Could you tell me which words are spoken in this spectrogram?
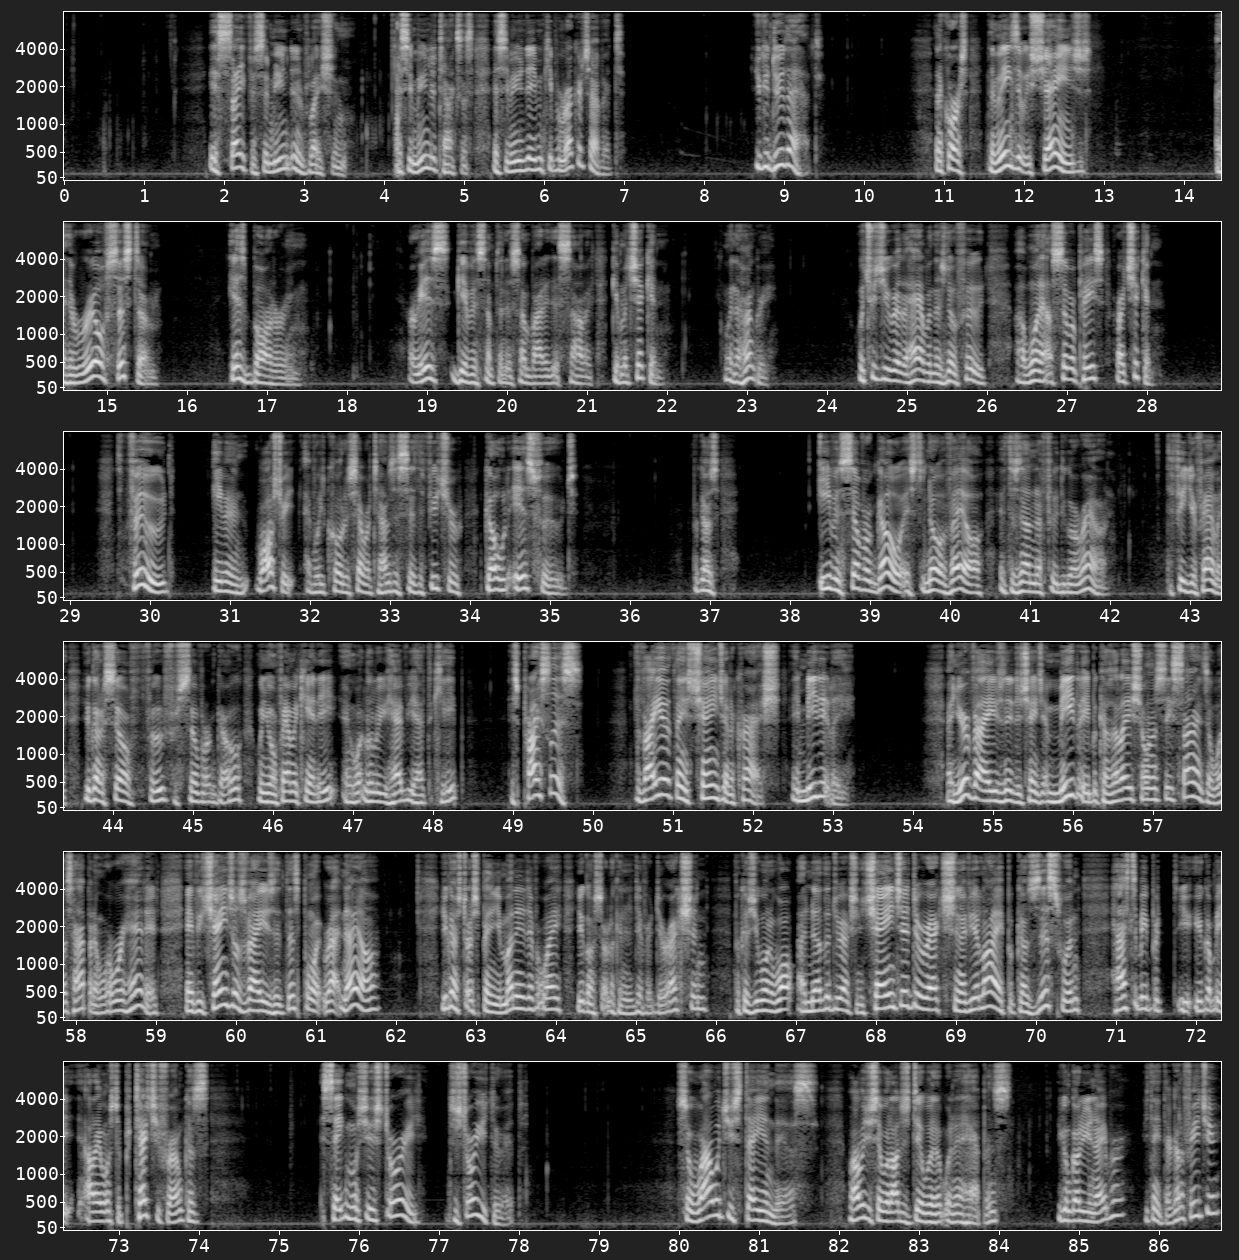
It's safe. It's immune to inflation. It's immune to taxes. It's immune to even keeping records of it. You can do that. And of course, the means of exchange and the real system is bartering or is giving something to somebody that's solid. Give them a chicken when they're hungry. Which would you rather have when there's no food? A one ounce silver piece or a chicken? Food, even Wall Street, as we've quoted several times, it says the future gold is food. Because even silver and gold is to no avail if there's not enough food to go around to feed your family. You're going to sell food for silver and gold when your own family can't eat, and what little you have, you have to keep. It's priceless. The value of things change in a crash immediately. And your values need to change immediately because LA is showing us these signs of what's happening, where we're headed. And if you change those values at this point right now, you're going to start spending your money in a different way. You're going to start looking in a different direction because you want to walk another direction. Change the direction of your life because this one has to be, you're going to be, LA wants to protect you from because Satan wants to destroy, destroy you through it. So why would you stay in this? Why would you say, well, I'll just deal with it when it happens? You're gonna go to your neighbor? You think they're gonna feed you?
